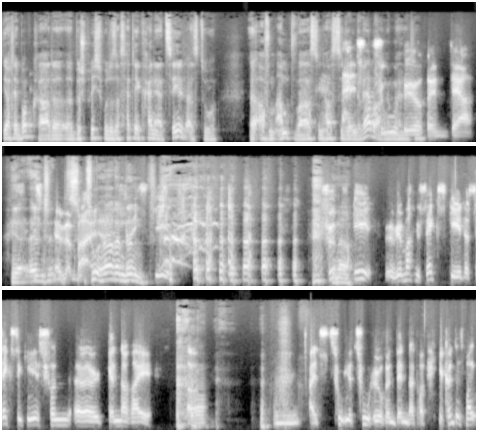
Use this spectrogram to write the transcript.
die auch der Bob gerade äh, bespricht, wo du sagst, hat dir keiner erzählt, als du äh, auf dem Amt warst und hast du den Gewerbe angemeldet. Zuhörender. Ja, äh, ich, Zuhörenden. 5G. genau. Wir machen 6G. Das sechste G ist schon äh, Genderei. Als zu ihr Zuhörenden da drauf. Ihr könnt es mal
